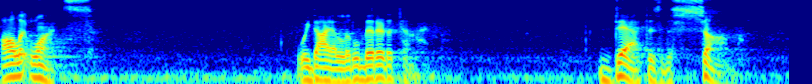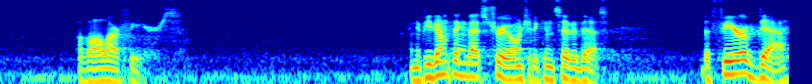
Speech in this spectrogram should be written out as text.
all at once. We die a little bit at a time. Death is the sum of all our fears. And if you don't think that's true, I want you to consider this. The fear of death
